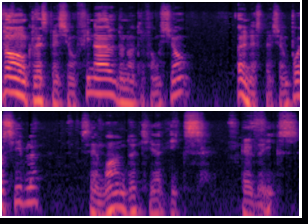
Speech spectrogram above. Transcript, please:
Donc l'expression finale de notre fonction, une expression possible, c'est moins 2 tiers x. f de x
